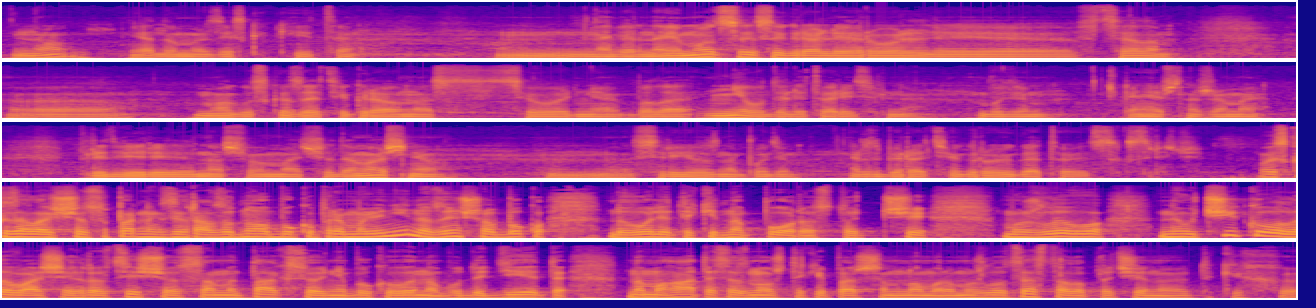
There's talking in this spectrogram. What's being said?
Но я думаю, здесь какие-то, наверное, эмоции сыграли роль. И в целом, э, могу сказать, игра у нас сегодня была неудовлетворительна. Будем, конечно же, мы в преддверии нашего матча домашнего серьезно будем разбирать игру и готовиться к встрече. Ви сказали, що суперник зіграв з одного боку прямолінійно, з іншого боку доволі таки напористо. Чи можливо не очікували ваші гравці, що саме так сьогодні Буковина буде діяти, намагатися знову ж таки першим номером? Можливо, це стало причиною таких е,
